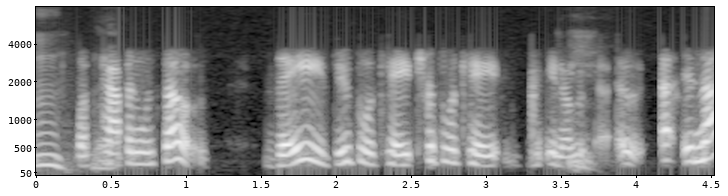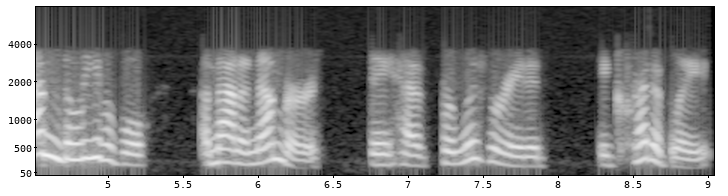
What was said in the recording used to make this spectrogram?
Mm, What's right. happened with those? They duplicate, triplicate, you know, an unbelievable amount of numbers they have proliferated incredibly,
